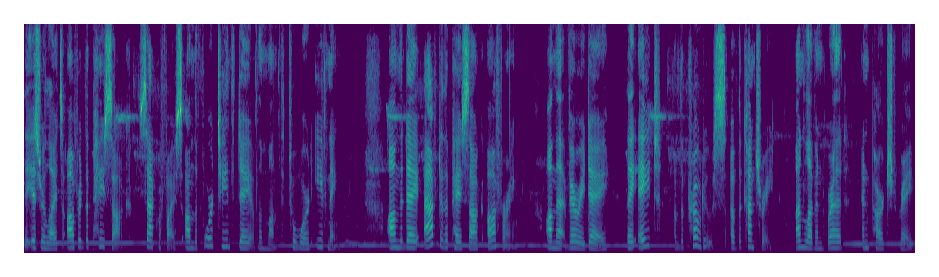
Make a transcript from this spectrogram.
the Israelites offered the Pesach sacrifice on the fourteenth day of the month toward evening. On the day after the Pesach offering, on that very day, they ate of the produce of the country, unleavened bread and parched grain.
